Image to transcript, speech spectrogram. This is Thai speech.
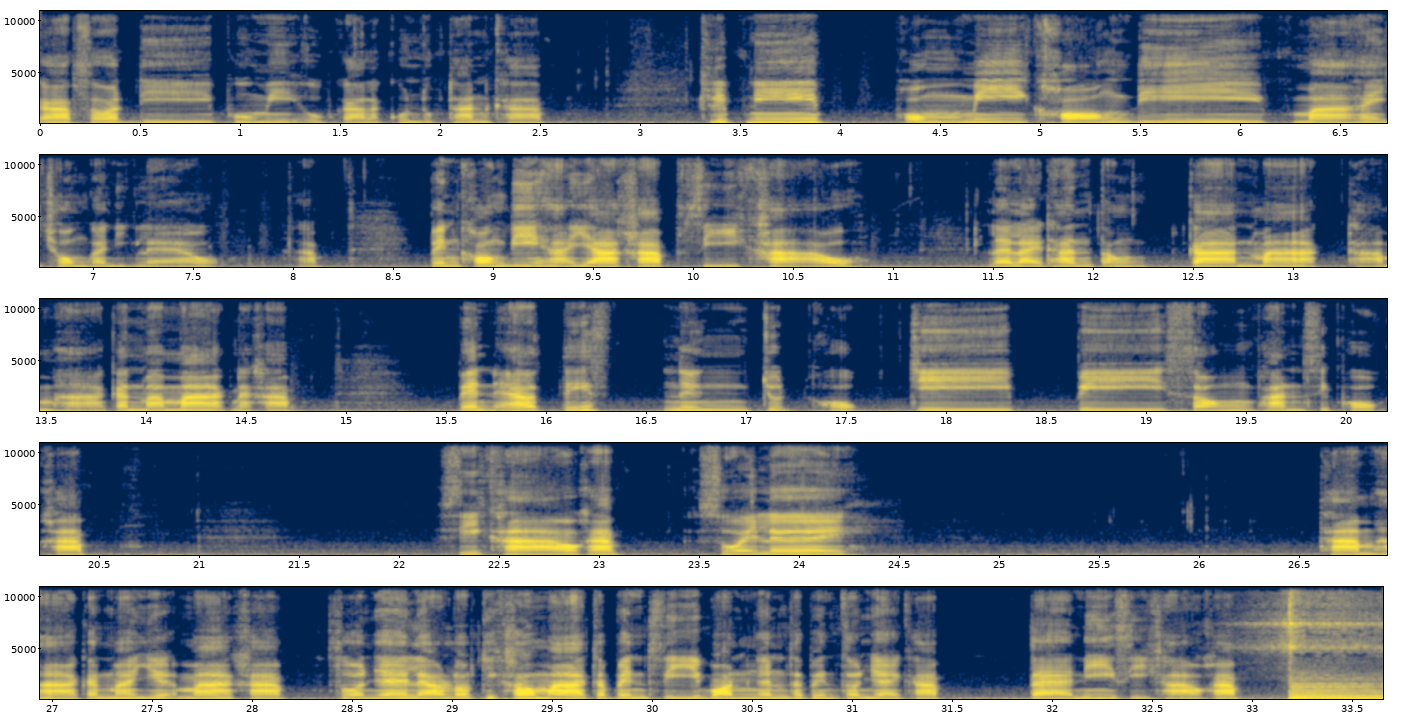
กราบสวัสดีผู้มีอุปการะคุณทุกท่านครับ คลิปนี้ผมมีของดีมาให้ชมกันอีกแล้วครับ เป็นของดีหายากครับ สีขาว หลายๆ ท่านต้องการมากถามหากันมามากนะครับ เป็น Altis 1.6G ปี 2016 ครับ สีขาวครับ สวยเลย ถามหากันมาเยอะมากครับ ส่วนใหญ่แล้วรถที่เข้ามาจะเป็นสีบอลเงินถ้าเป็นส่วนใหญ่ครับ แต่นี่สีขาวครับ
